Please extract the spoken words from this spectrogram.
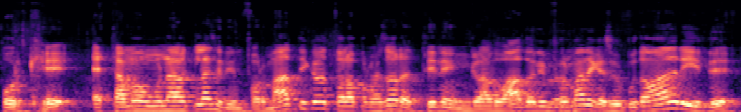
porque estamos en una clase de informática, todos los profesores tienen graduado en informática, su puta madre, y dice,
